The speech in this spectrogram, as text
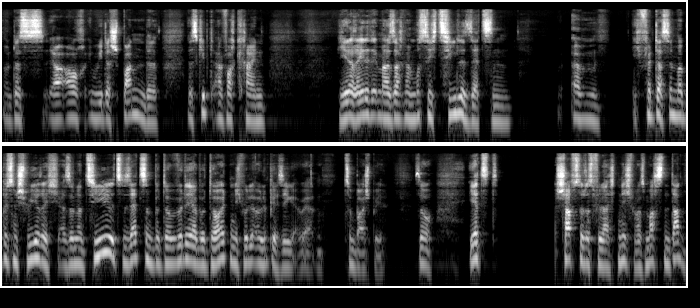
Und das ist ja auch irgendwie das Spannende. Es gibt einfach kein, jeder redet immer, sagt, man muss sich Ziele setzen. Ähm, ich finde das immer ein bisschen schwierig. Also ein Ziel zu setzen würde ja bedeuten, ich will Olympiasieger werden, zum Beispiel. So, jetzt schaffst du das vielleicht nicht. Was machst du denn dann?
